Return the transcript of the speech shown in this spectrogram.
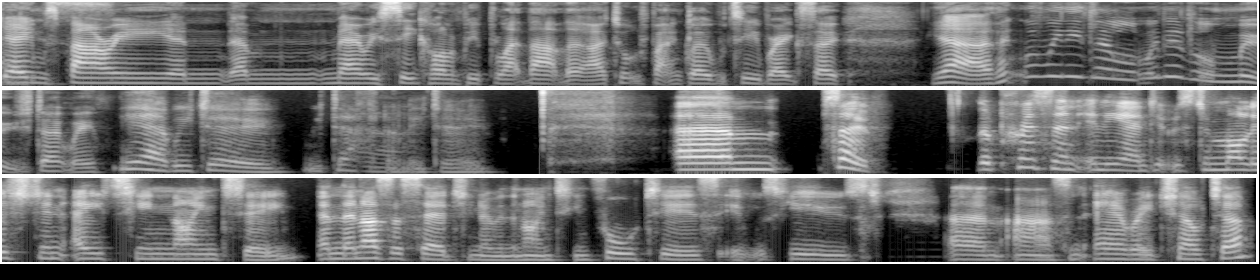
James. Barry and um, Mary Seacole and people like that that I talked about in Global Tea Break. So, yeah, I think we need a little, we need a little mooch, don't we? Yeah, we do. We definitely do. Um, so the prison in the end it was demolished in 1890 and then as i said you know in the 1940s it was used um, as an air raid shelter.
